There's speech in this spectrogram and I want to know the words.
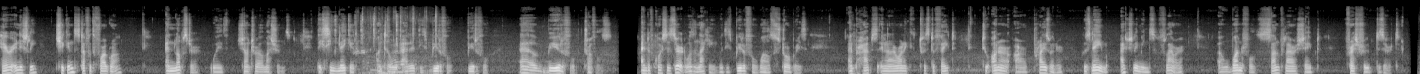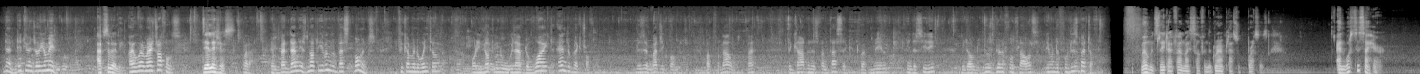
Here initially chicken stuffed with foie gras and lobster with chanterelle mushrooms. They seemed naked until we added these beautiful, beautiful, uh, beautiful truffles. And of course, dessert wasn't lacking with these beautiful wild strawberries. And perhaps in an ironic twist of fate, to honor our prize winner, whose name actually means flower, a wonderful sunflower shaped fresh fruit dessert. Dan, did you enjoy your meal? Absolutely. I wear my truffles. Delicious. Voilà. And but then it's not even the best moment. If you come in the winter or in autumn, we'll have the white and the black truffle. This is a magic moment. But for now, eh, the garden is fantastic to have meal in the city with all those beautiful flowers. Even the food is better. Moments later, I found myself in the Grand Place of Brussels. And what's this I hear?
